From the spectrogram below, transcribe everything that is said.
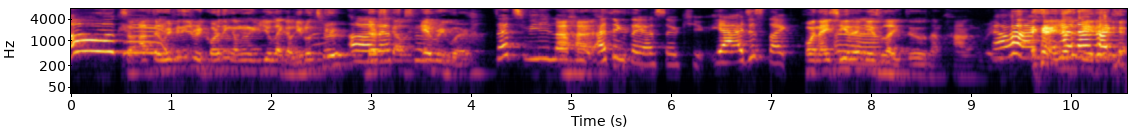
Oh, okay. So after we finish recording, I'm gonna give you like a little tour. Oh, there's that's cows cool. everywhere. That's really lovely. Uh-huh. I think they are so cute. Yeah, I just like. When I see them, it's Uh, like, dude, I'm hungry. I'm hungry, and I'm like, no,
